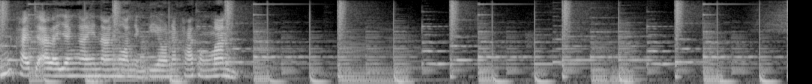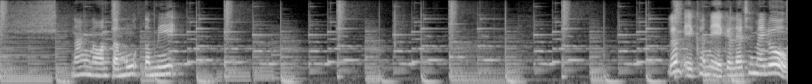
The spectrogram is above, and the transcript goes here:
นใครจะอะไรยังไงนางนอนอย่างเดียวนะคะทองมั่น นั่งนอนตะมุตะมิ เริ่มเอกขนเนกันแล้วใช่ไหมลูก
